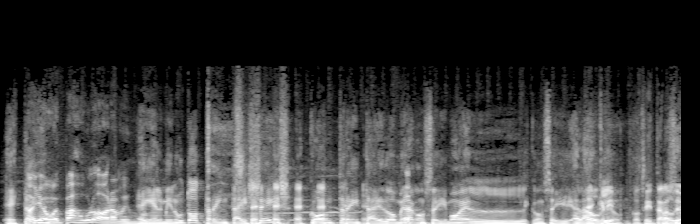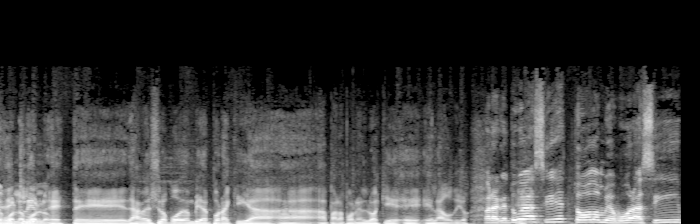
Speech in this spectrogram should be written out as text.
Está No, yo voy para Julo ahora mismo. en el minuto 36 con 32. Mira, conseguimos el, conseguí el audio. Conseguiste el audio, Conseguí ponlo, clip. ponlo. Este, déjame ver si lo puedo enviar por aquí a- a- a- para ponerlo aquí eh, el audio. Para que tú veas, así es todo, mi amor. Así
